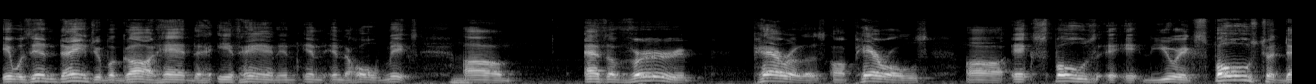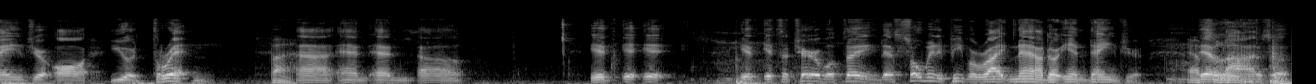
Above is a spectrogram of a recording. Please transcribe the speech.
It was in danger, but God had the, his hand in, in, in the whole mix. Um, as a verb, perilous or perils uh, expose it, you're exposed to danger or you're threatened uh, and and uh, it, it it it it's a terrible thing. There's so many people right now they're in danger. Their lives are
